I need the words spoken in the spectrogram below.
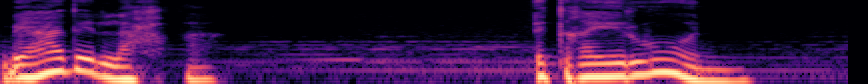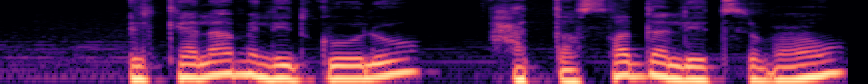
بهذه اللحظة تغيرون الكلام اللي تقولوه حتى الصدى اللي تسمعوه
